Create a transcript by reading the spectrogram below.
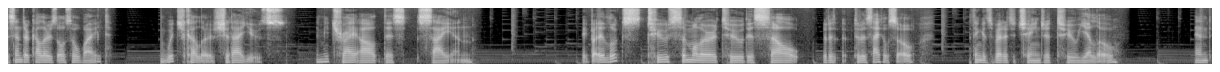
The center color is also white. Which color should I use? Let me try out this cyan. Okay, but it looks too similar to this cell, to the, to the cytosol. I think it's better to change it to yellow. And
